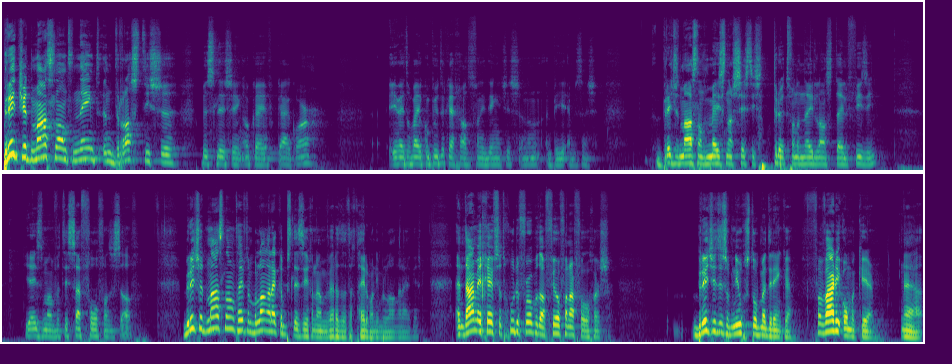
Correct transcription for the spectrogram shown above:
Bridget Maasland neemt een drastische beslissing. Oké, even kijken hoor. Je weet toch, bij je computer krijg je altijd van die dingetjes. En dan ben je MSN. Bridget Maasland, de meest narcistische trut van de Nederlandse televisie. Jezus man, wat is zij vol van zichzelf. Bridget Maasland heeft een belangrijke beslissing genomen. Werd dat het echt helemaal niet belangrijk is. En daarmee geeft ze het goede voorbeeld aan veel van haar volgers. Bridget is opnieuw gestopt met drinken. Van waar die ommekeer? Nou ja,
